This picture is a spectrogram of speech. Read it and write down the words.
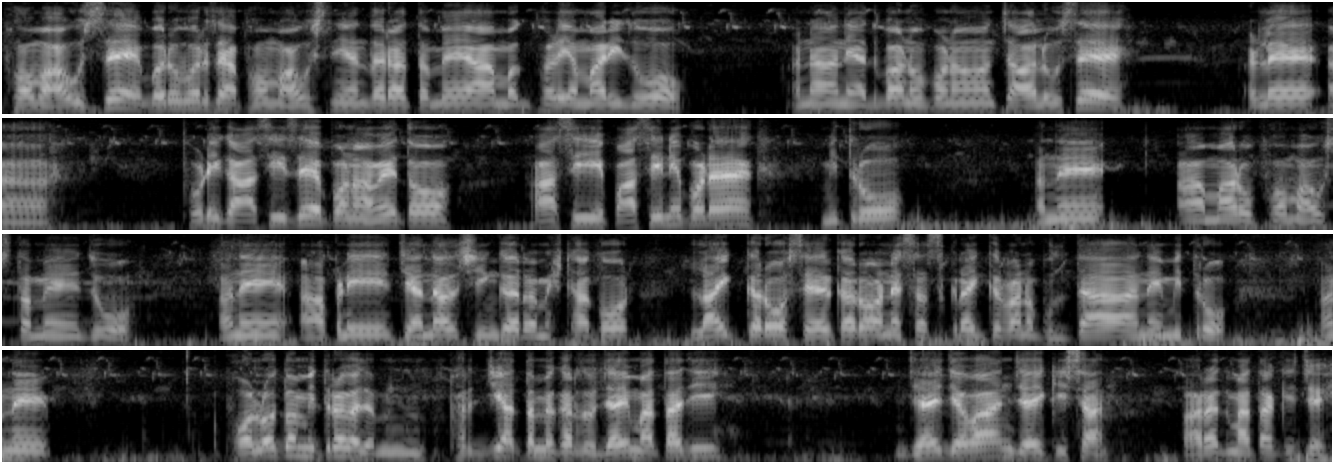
ફોર્મ હાઉસ છે. બરાબર છે. આ ફોર્મ હાઉસની અંદર તમે આ મગફળી અમારી જુઓ. અને આ નેદવાનું પણ ચાલુ છે. એટલે થોડીક આસી છે, પણ હવે તો આસી પાસી નહીં પડે, મિત્રો. અને આ મારો ફોર્મ હાઉસ તમે જુઓ. અને આપણી channel singer Ramesh Thakor, like કરો, શેર કરો અને સબસ્ક્રાઈબ કરવાનું ભૂલતા અને મિત્રો. અને ફોલો તો મિત્ર ફરજિયાત તમે કરજો. જય માતાજી, જય જવાન, જય કિસાન. ભારત માતા કી જય.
